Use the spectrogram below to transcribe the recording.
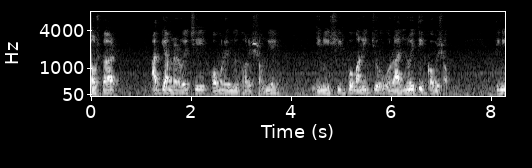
নমস্কার। আজকে আমরা রয়েছি কমলেন্দু ধরের সঙ্গে, যিনি শিল্প, বাণিজ্য ও রাজনৈতিক গবেষক। তিনি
